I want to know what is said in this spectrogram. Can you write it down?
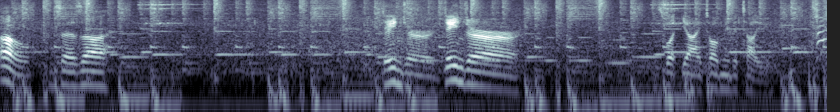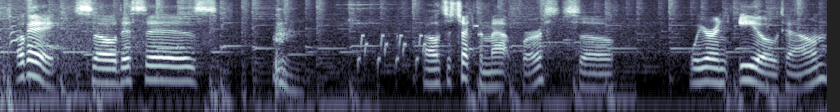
Oh, it says, uh... Danger! Danger! That's what Yai told me to tell you. Okay, so this is... uh, let's just check the map first. So, we are in Iyo Town,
